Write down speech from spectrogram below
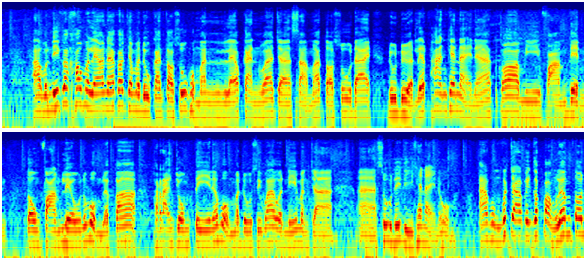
ๆอ่าวันนี้ก็เข้ามาแล้วนะ ก็จะมาดูการต่อสู้ของมันแล้วกันว่าจะสามารถต่อสู้ได้ดูเดือดเลือดพ่านแค่ไหนนะ ก็มีความเด่นตรงความเร็วนะผมแล้วก็พลังโจมตีนะผมมาดูซิว่าวันนี้มันจะอ่าสู้ได้ดีแค่ไหนนะผม อ่าผมก็จะเอาเป็นกระป๋องเริ่มต้น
